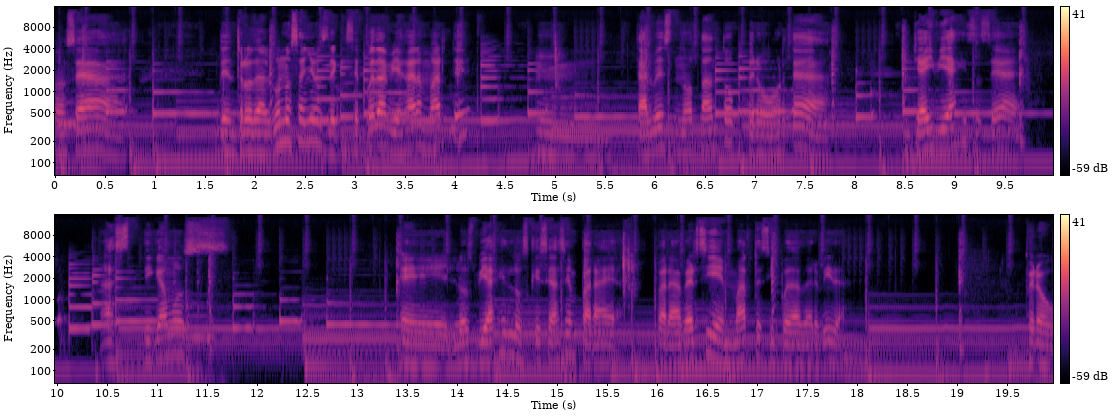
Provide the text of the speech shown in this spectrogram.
O sea, dentro de algunos años de que se pueda viajar a Marte, tal vez no tanto, pero ahorita ya hay viajes, o sea, digamos, eh, los viajes los que se hacen para, para ver si en Marte sí puede haber vida. Pero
